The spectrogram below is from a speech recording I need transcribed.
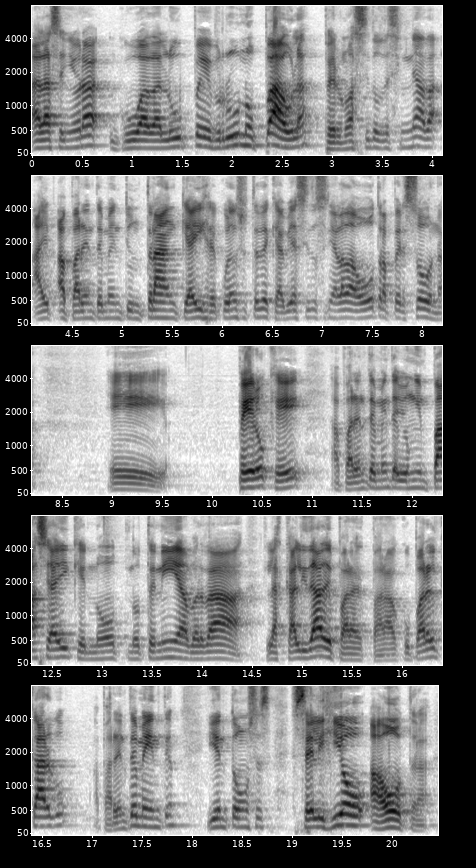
a la señora Guadalupe Bruno Paula, pero no ha sido designada. Hay aparentemente un tranque ahí. Recuerden ustedes que había sido señalada otra persona, eh, pero que aparentemente había un impasse ahí que no, tenía, ¿verdad?, las calidades para, ocupar el cargo, aparentemente, y entonces se eligió a otra.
